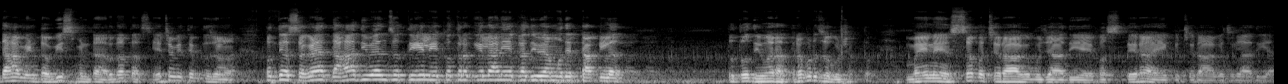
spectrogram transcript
दहा मिनटं वीस मिनटं अर्धा तास याच्या व्यतिरिक्त जळणार पण त्या सगळ्या दहा दिव्यांचं तेल एकत्र केलं आणि एका दिव्यामध्ये टाकलं तर तो दिवा रात्रभर जगू शकतो. मैंने सब चिराग बुजा दिये बस तेरा एक चिराग जला दिया.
